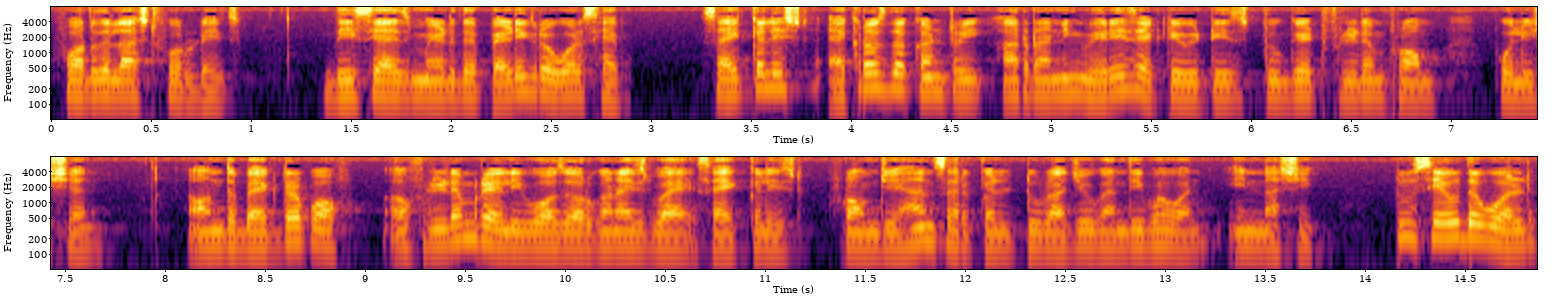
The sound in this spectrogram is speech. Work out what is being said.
for the last four days, this has made the paddy growers happy. Cyclists across the country are running various activities to get freedom from pollution. On the backdrop of a freedom rally was organized by cyclists from Jehan Circle to Rajiv Gandhi Bhavan in Nashik. To save the world,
